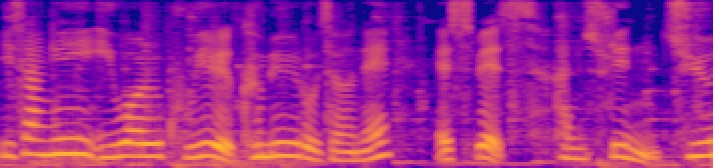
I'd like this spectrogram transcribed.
이상이 2월 9일 금요일 오전에 SBS 간수린 주요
